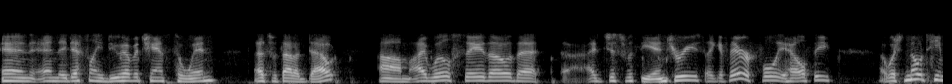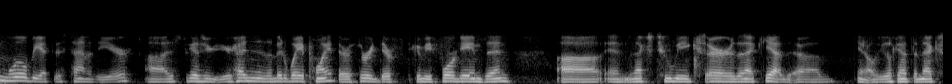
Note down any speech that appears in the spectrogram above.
and and they definitely do have a chance to win. That's without a doubt. Um, I will say though that uh, I just with the injuries, like if they were fully healthy, uh, which no team will be at this time of the year, uh, just because you're, you're heading to the midway point. There are three, there going to be four games in uh, in the next two weeks, or the next, yeah, uh, you know, you're looking at the next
